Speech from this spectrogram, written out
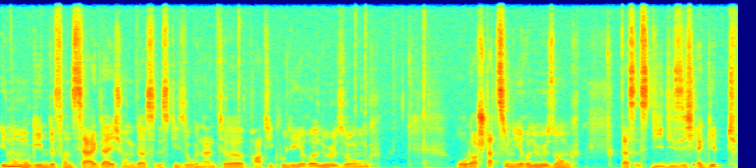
inhomogenen Differentialgleichung. Das ist die sogenannte partikuläre Lösung oder stationäre Lösung. Das ist die, die sich ergibt,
